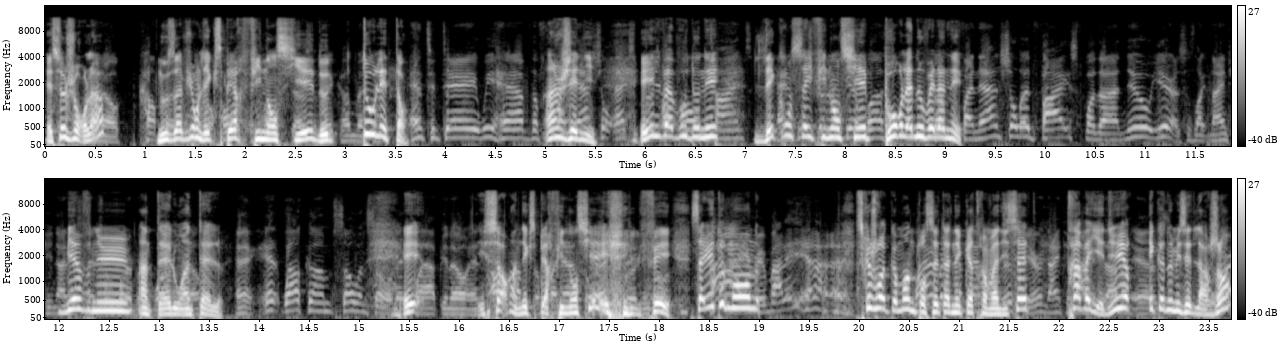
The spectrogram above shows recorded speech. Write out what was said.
Et ce jour-là, nous avions l'expert financier de tous les temps, un génie. Et il va vous donner des conseils financiers pour la nouvelle année. Bienvenue, un tel ou un tel. Et il sort un expert financier et il fait « Salut tout le monde Ce que je recommande pour cette année 97, travailler dur, économiser de l'argent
